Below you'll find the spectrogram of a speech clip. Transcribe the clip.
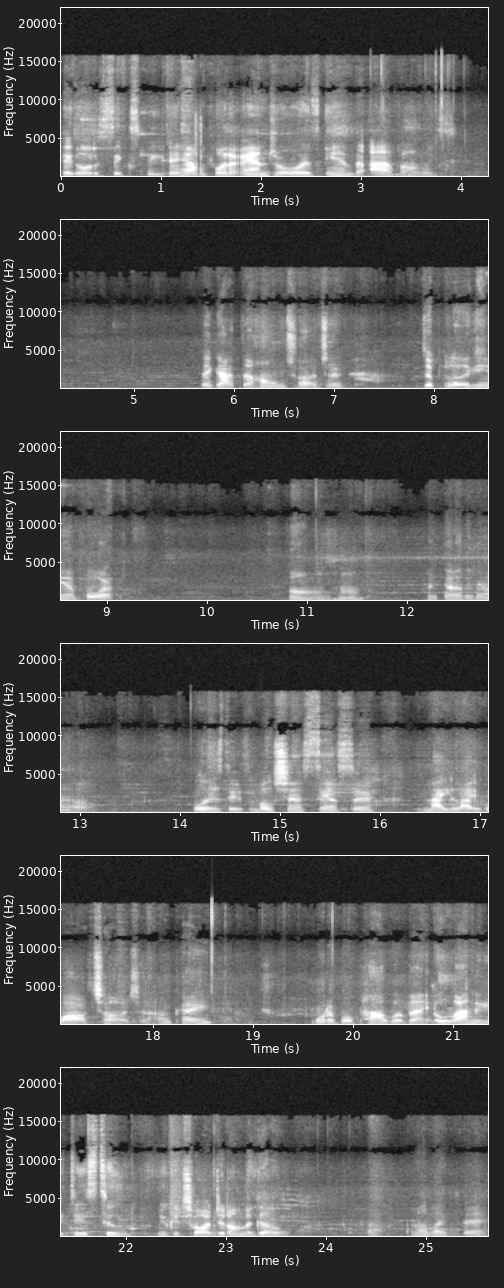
They go the 6 feet. They have them for the Androids and the iPhones. They got the home charger, the plug-in port. Uh-huh. They got it all. What is this? Motion sensor nightlight wall charger. Okay. Portable power bank. Oh, I need this too. You can charge it on the go. I like that.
